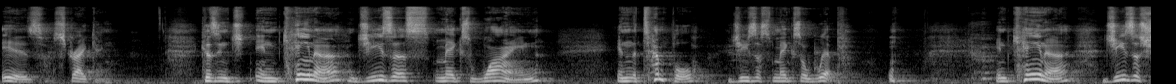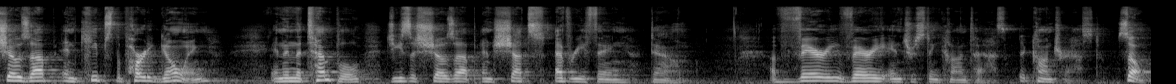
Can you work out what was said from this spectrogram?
is striking. Because in, in Cana, Jesus makes wine in the temple, Jesus makes a whip. in Cana, Jesus shows up and keeps the party going. And in the temple, Jesus shows up and shuts everything down. A very, very interesting contrast. So,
